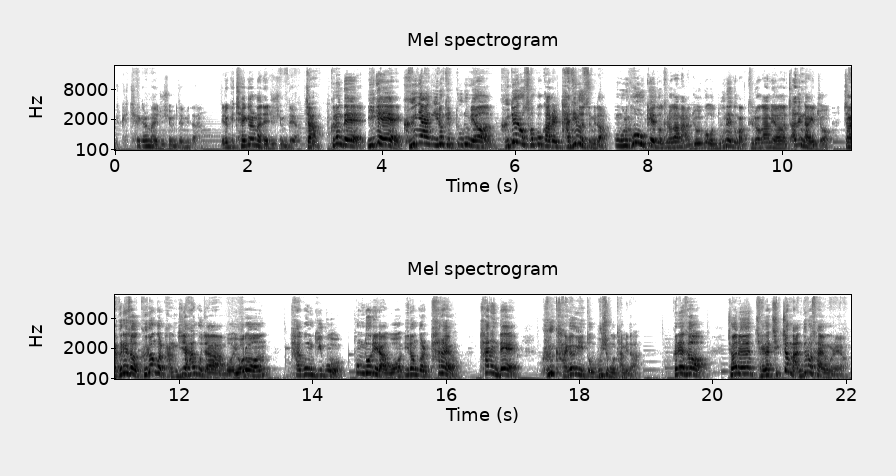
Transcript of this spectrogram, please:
이렇게 체결만 해주시면 됩니다. 이렇게 체결만 해주시면 돼요. 자, 그런데 이게 그냥 이렇게 뚫으면 그대로 석고가를 다 뒤넣습니다. 그럼 우리 호흡기에도 들어가면 안 좋을 거고 눈에도 막 들어가면 짜증 나겠죠. 자, 그래서 그런 걸 방지하고자 뭐 요런 타공기구, 통돌이라고 이런 걸 팔아요. 파는데 그 가격이 또 무시 못합니다. 그래서 저는 제가 직접 만들어 사용을 해요.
